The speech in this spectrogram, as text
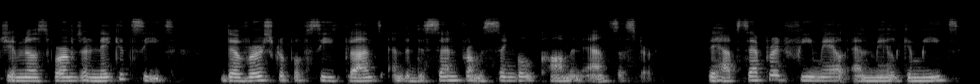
Gymnosperms are naked seeds, diverse group of seed plants, and they descend from a single common ancestor. They have separate female and male gametes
